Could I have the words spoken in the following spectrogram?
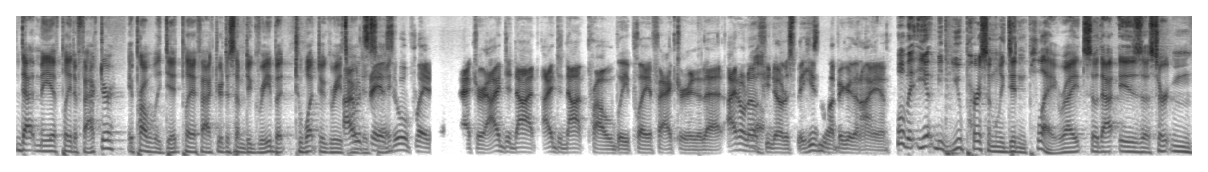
That may have played a factor. It probably did play a factor to some degree, but to what degree? It's I would say, say. Azul played a factor. I did not. I did not probably play a factor into that. I don't know Oh. if you noticed, but he's a lot bigger than I am. Well, but you, I mean, you personally didn't play, right? So that is a certain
